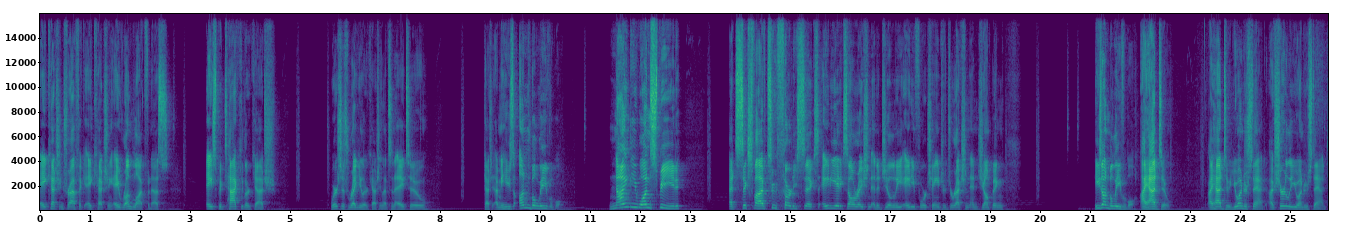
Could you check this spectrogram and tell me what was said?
A catching traffic, A catching, A run block finesse, A spectacular catch. Where's just regular catching? That's an A2. Catch. I mean, he's unbelievable. 91 speed at 6'5", 236, 88 acceleration and agility, 84 change of direction and jumping. He's unbelievable. I had to. I had to. You understand. I surely you understand.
